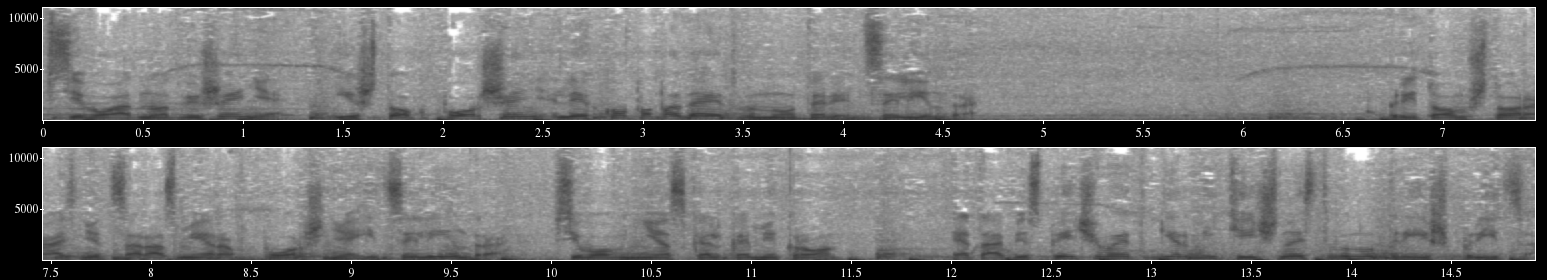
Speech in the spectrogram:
Всего одно движение, и шток-поршень легко попадает внутрь цилиндра. При том, что разница размеров поршня и цилиндра всего в несколько микрон. Это обеспечивает герметичность внутри шприца.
